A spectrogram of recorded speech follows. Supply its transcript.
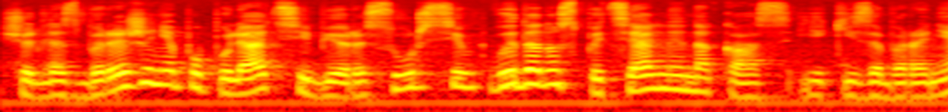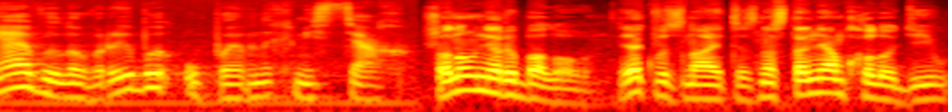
що для збереження популяції біоресурсів видано спеціальний наказ, який забороняє вилов риби у певних місцях. Шановні риболови, як ви знаєте, з настанням холодів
